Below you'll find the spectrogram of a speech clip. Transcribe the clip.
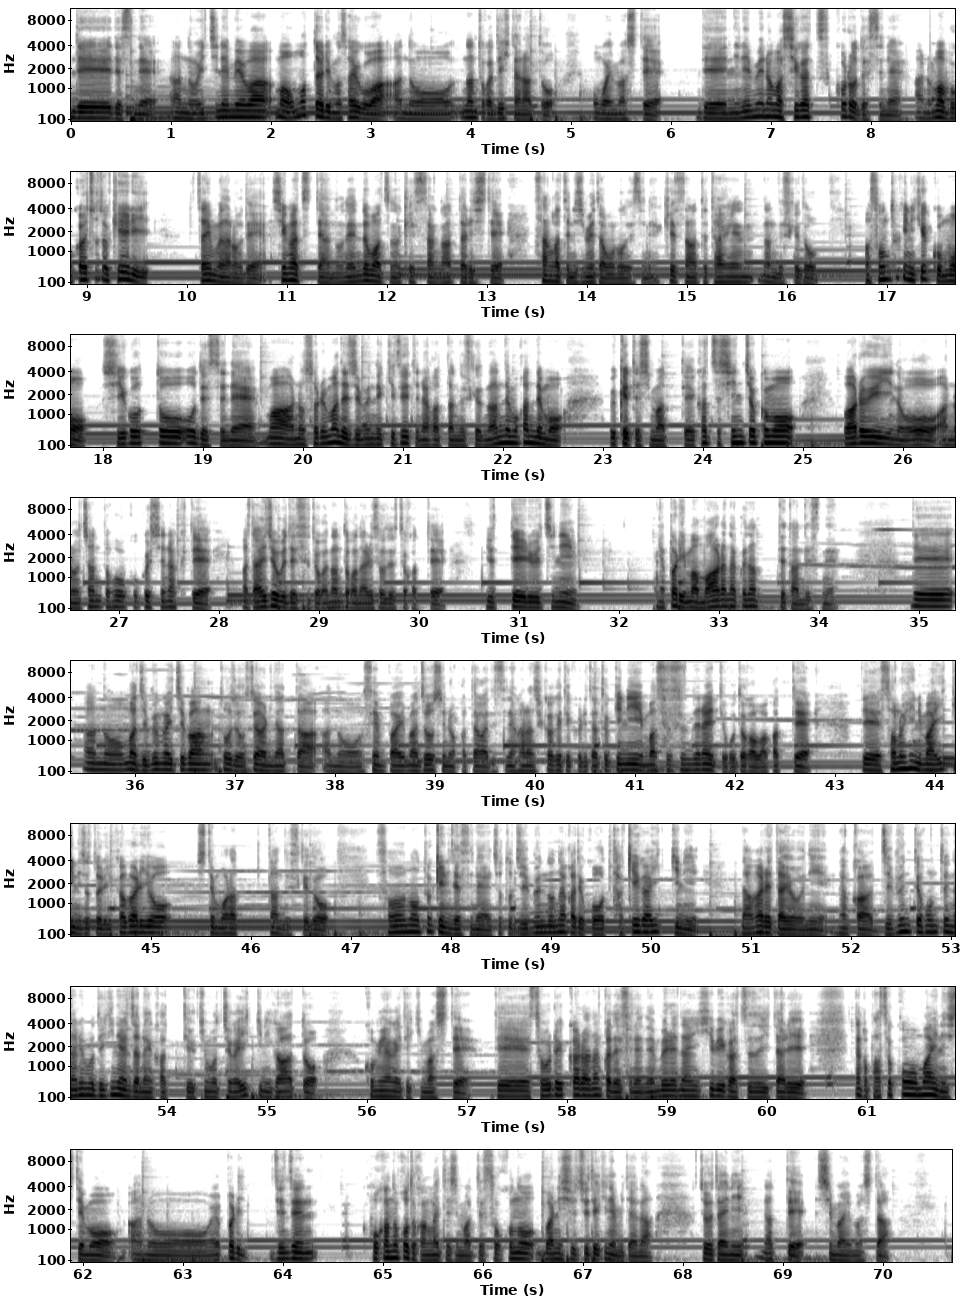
でですねあの1年目は、まあ、思ったよりも最後はあのなんとかできたなと思いまして。で2年目のま4月頃ですねあの、まあ、僕はちょっと経理財務なので、4月ってあの年度末の決算があったりして、3月に締めたものですね、決算あって大変なんですけど、まあ、その時に結構もう仕事をですね、まあ、あのそれまで自分で気づいてなかったんですけど、何でもかんでも受けてしまって、かつ進捗も悪いのをあのちゃんと報告してなくて、まあ、大丈夫ですとか、なんとかなりそうですとかって言っているうちに、やっぱりまあ回らなくなってたんですね。で、あの、まあ、自分が一番当時お世話になったあの先輩、まあ、上司の方がですね、話しかけてくれた時に、まあ、進んでないってことが分かって、で、その日にまあ一気にちょっとリカバリーをしてもらったんですけど、その時にですね、ちょっと自分の中でこう滝が一気に流れたように、なんか自分って本当に何もできないんじゃないかっていう気持ちが一気にガーッと込み上げてきまして、で、それからなんかですね、眠れない日々が続いたり、なんかパソコンを前にしても、あのー、やっぱり全然他のこと考えてしまって、そこの場に集中できないみたいな状態になってしまいました。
